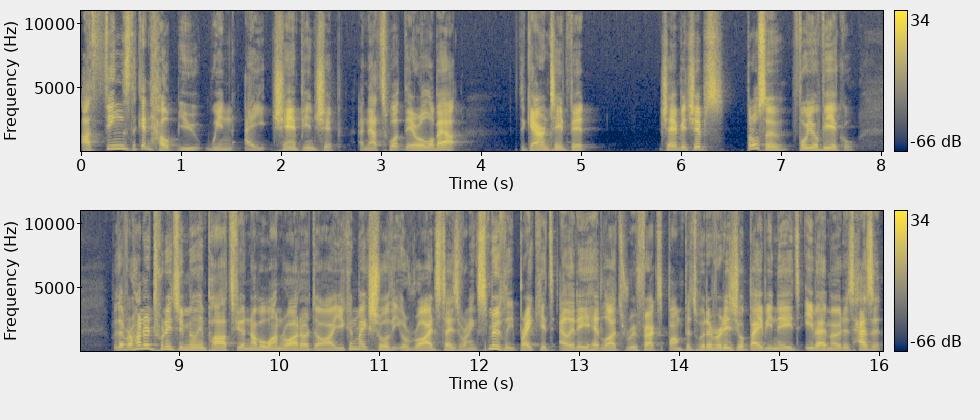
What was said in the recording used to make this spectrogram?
are things that can help you win a championship. And that's what they're all about. The guaranteed fit, championships, but also for your vehicle. With over 122 million parts for your number one ride or die, you can make sure that your ride stays running smoothly. Brake kits, LED headlights, roof racks, bumpers, whatever it is your baby needs, eBay Motors has it.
